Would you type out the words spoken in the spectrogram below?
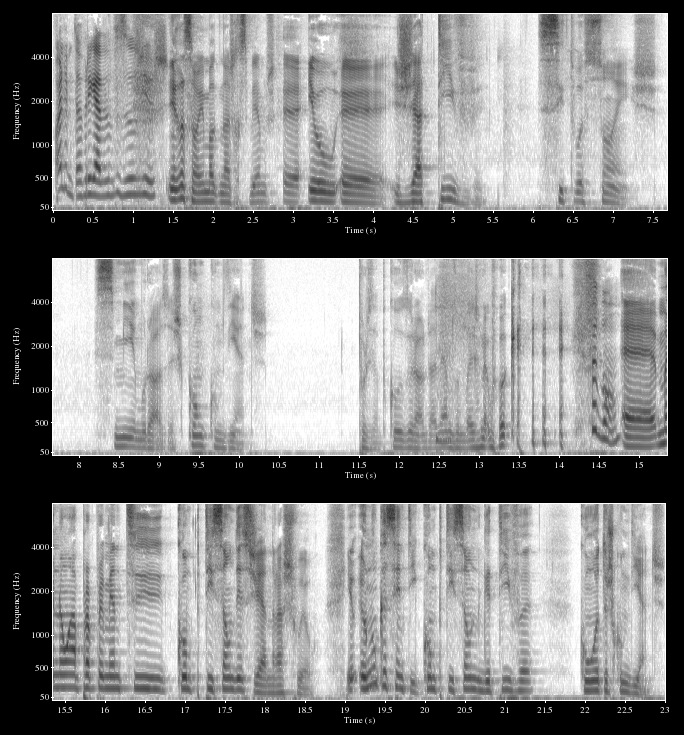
Olha, muito obrigada pelos elogios. em relação ao e-mail que nós recebemos, eh, eu eh, já tive situações semi-amorosas com comediantes. Por exemplo, com o Durão, já demos um beijo na boca. Foi bom. Uh, mas não há propriamente competição desse género, acho eu. Eu, eu nunca senti competição negativa com outros comediantes.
